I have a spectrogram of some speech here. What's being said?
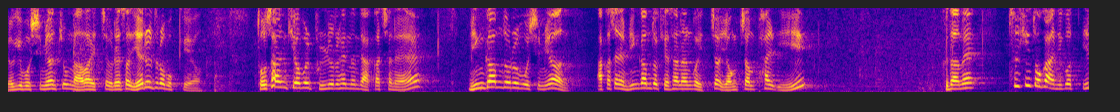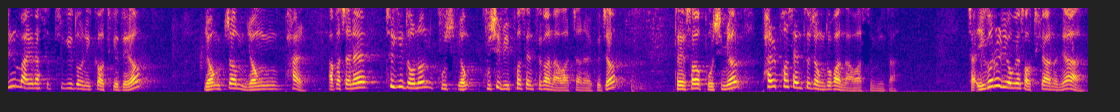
여기 보시면 쭉 나와 있죠. 그래서 예를 들어 볼게요. 도산 기업을 분류를 했는데 아까 전에 민감도를 보시면 아까 전에 민감도 계산한 거 있죠? 0.82. 그 다음에 특이도가 아니고 1 마이너스 특이도니까 어떻게 돼요? 0.08. 아까 전에 특이도는 90, 92%가 나왔잖아요. 그죠? 그래서 보시면 8% 정도가 나왔습니다. 자, 이거를 이용해서 어떻게 하느냐?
